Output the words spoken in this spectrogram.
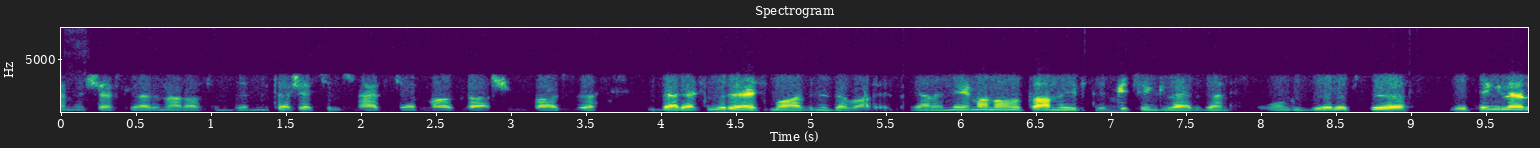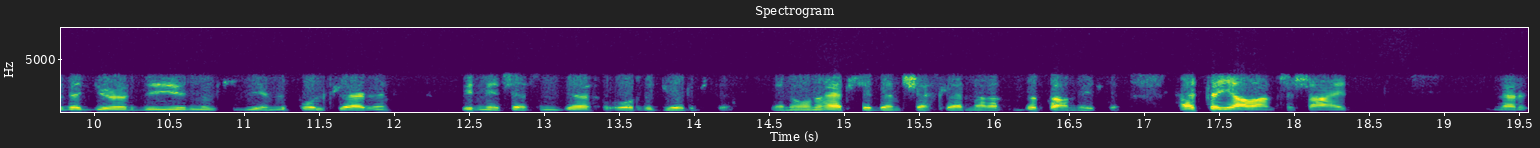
həmin şəxslərin arasında mütəşəkkil cinayətkarlığa qarşı mübarizə idarəsinin rəis müavini də var idi. Yəni Mehman onu tanıyıbdı, mitinqlərdən onu görübdü mitinqlərdə gördüyü mülki geyimli polislərin bir neçəsində orada görübdü. Yəni onu həbs edən şəxslərin arasında tanıyıbdı. Hətta yalançı şahidlər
